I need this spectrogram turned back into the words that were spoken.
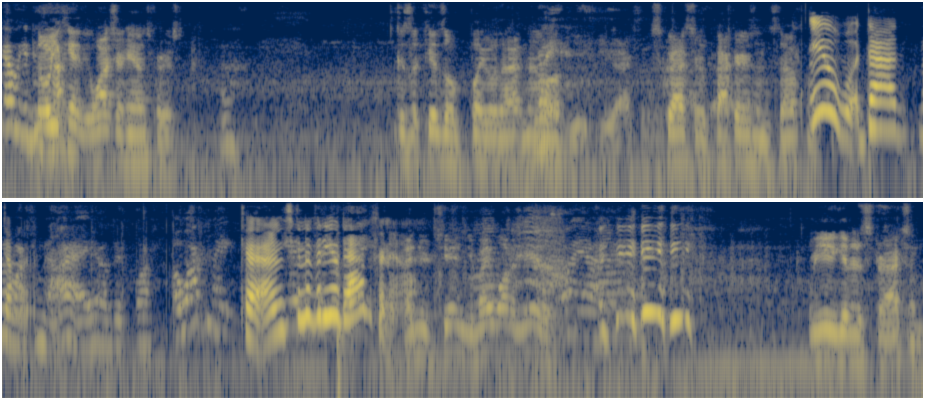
Yeah, we can do No, you can't. You wash your hands first. Because the kids will play with that and they'll Right. You, you actually. scratch their peckers and stuff. Ew, Dad, No, don't. wash my eye. I'll just wash. My. Okay, I'm just gonna video Dad for now. And your chin, you might want a mirror. Oh yeah. We need to get a distraction.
